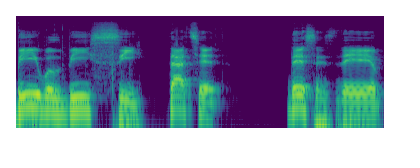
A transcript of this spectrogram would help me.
B will be C. That's it. This is the...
